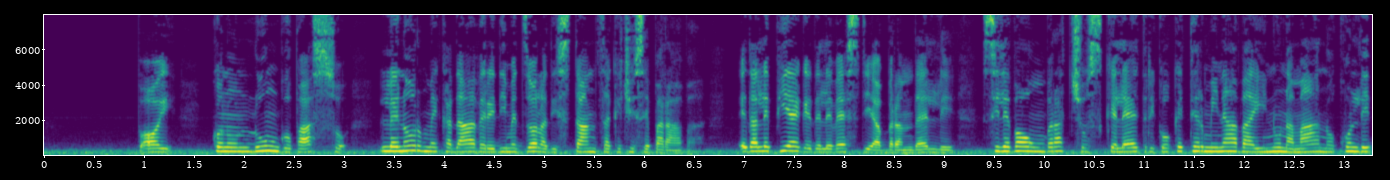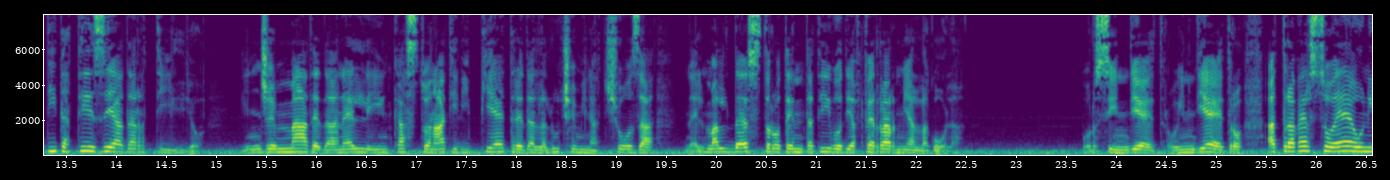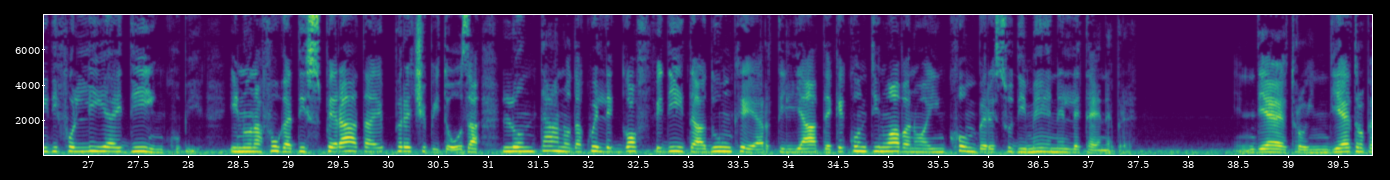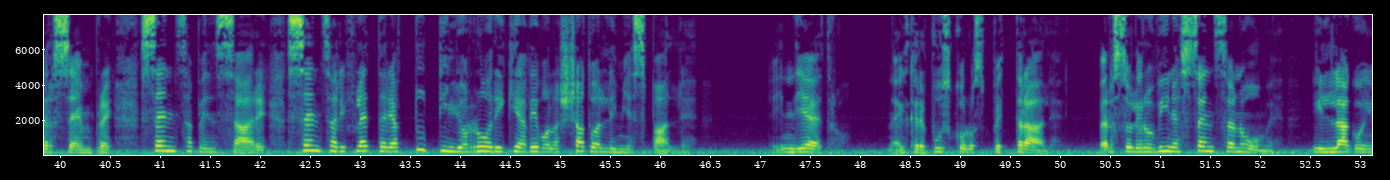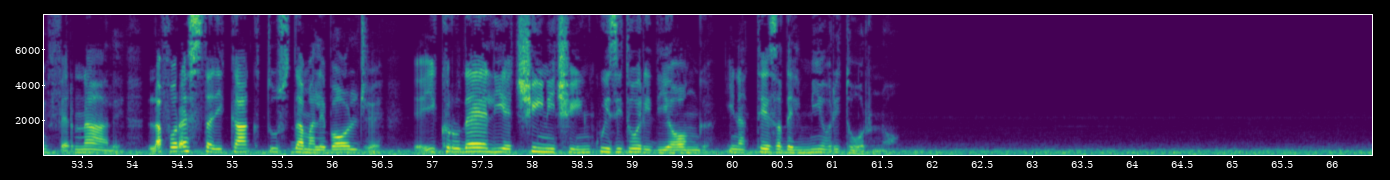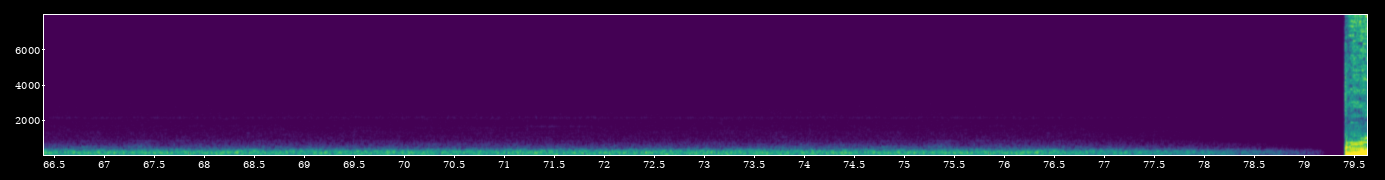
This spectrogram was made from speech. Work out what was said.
Poi, con un lungo passo, l'enorme cadavere dimezzò la distanza che ci separava e dalle pieghe delle vesti a brandelli si levò un braccio scheletrico che terminava in una mano con le dita tese ad artiglio, ingemmate da anelli incastonati di pietre dalla luce minacciosa nel maldestro tentativo di afferrarmi alla gola. Corsi indietro, indietro, attraverso eoni di follia e di incubi, in una fuga disperata e precipitosa, lontano da quelle goffe dita adunche e artigliate che continuavano a incombere su di me nelle tenebre. Indietro, indietro per sempre, senza pensare, senza riflettere a tutti gli orrori che avevo lasciato alle mie spalle. Indietro, nel crepuscolo spettrale, verso le rovine senza nome, il lago infernale, la foresta di cactus da malebolge e i crudeli e cinici inquisitori di Hong in attesa del mio ritorno.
